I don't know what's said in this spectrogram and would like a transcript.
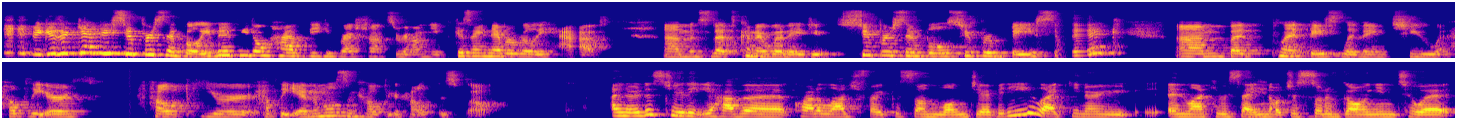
because it can be super simple, even if you don't have vegan restaurants around you, because I never really have. Um, and so that's kind of what I do super simple, super basic, um, but plant based living to help the earth, help your help the animals, and help your health as well. I noticed too that you have a quite a large focus on longevity, like you know, and like you were saying, not just sort of going into it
